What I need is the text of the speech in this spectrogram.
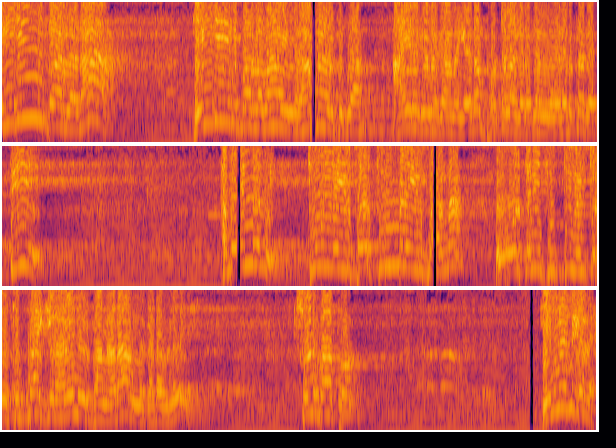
எங்கேயும் இருப்பார்லடா. எங்கேயும் இருப்பார்லவா எங்க ராமநாதத்துக்கு ஆயிரக்கணக்கான இடம் பொட்டலா கிடக்க ஒரு இடத்த கட்டி. அப்ப என்னது? தூண்ல இருப்பார் துரும்புல இருப்பார்னா ஒவ்வொருத்தனையும் சுத்தி நிறுத்துற துப்பாக்கி ரவையில் இருப்பானாடா அவங்க கடவுள்? சொல்லு பார்ப்போம் என்னது கதை?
